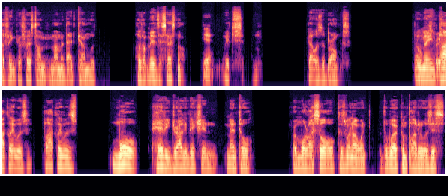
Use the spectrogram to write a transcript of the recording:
I think the first time mum and dad come was I got moved to Cessnock. Yeah. Which that was the Bronx. I Talk us mean. Parklea was Parklea was more heavy drug addiction, mental, from what I saw. Because when I went the pod, it was just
